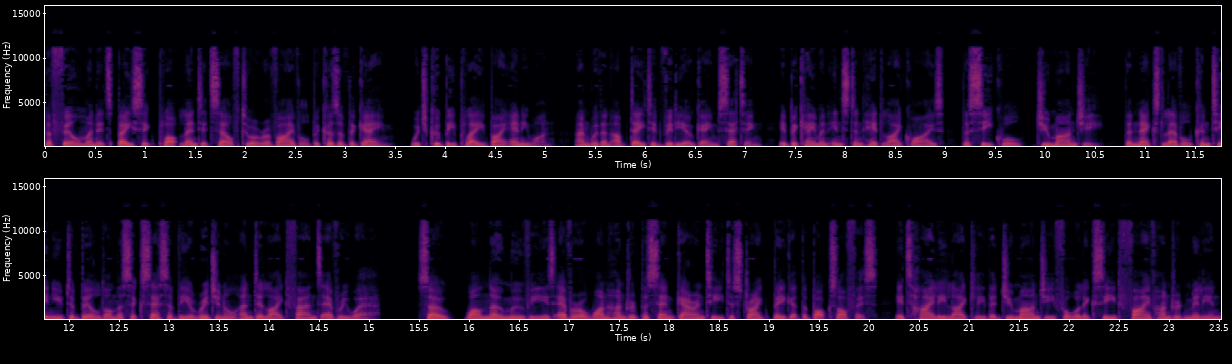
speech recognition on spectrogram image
The film and its basic plot lent itself to a revival because of the game, which could be played by anyone, and with an updated video game setting, it became an instant hit likewise, the sequel, Jumanji, the next level continued to build on the success of the original and delight fans everywhere. So, while no movie is ever a 100% guarantee to strike big at the box office, it's highly likely that Jumanji 4 will exceed $500 million,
